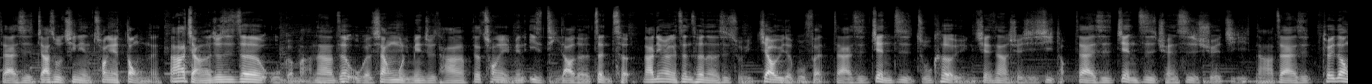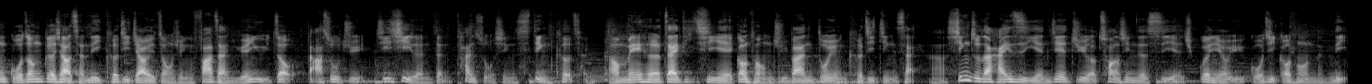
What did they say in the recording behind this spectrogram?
再来是加速青年创业动能，那他讲的就是这五个嘛，那这五个项目里面就是他在创业里面一直提到的政策。那另外一个政策呢是属于教育的部分，再来是建置逐客云线上学习系统，再来是建置全市学籍，然后再来是推动国中各校成立科技教育中心，发展元宇宙、大数据、机器人等探索型 STEAM 课程，然后媒合在地企业共同举办多元科技竞赛啊。新竹的孩子眼界具有创新的视野，更有与国际沟通的能力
